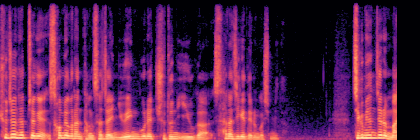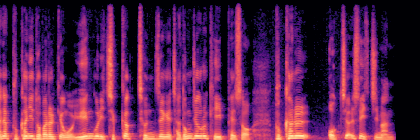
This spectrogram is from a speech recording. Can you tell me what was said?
휴전협정에 서명을 한 당사자인 유엔군의 주둔 이유가 사라지게 되는 것입니다. 지금 현재는 만약 북한이 도발할 경우 유엔군이 즉각 전쟁에 자동적으로 개입해서 북한을 억제할 수 있지만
